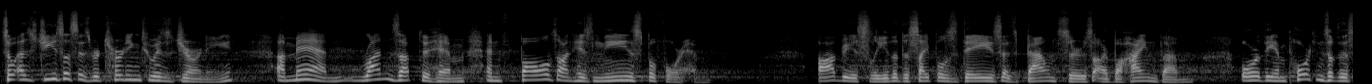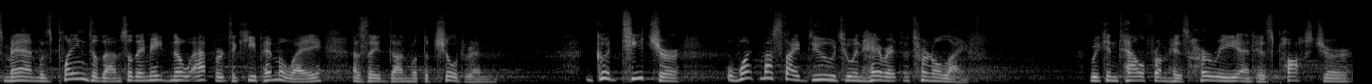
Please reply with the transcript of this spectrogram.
So, as Jesus is returning to his journey, a man runs up to him and falls on his knees before him. Obviously, the disciples' days as bouncers are behind them, or the importance of this man was plain to them, so they made no effort to keep him away as they'd done with the children. Good teacher, what must I do to inherit eternal life? We can tell from his hurry and his posture,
